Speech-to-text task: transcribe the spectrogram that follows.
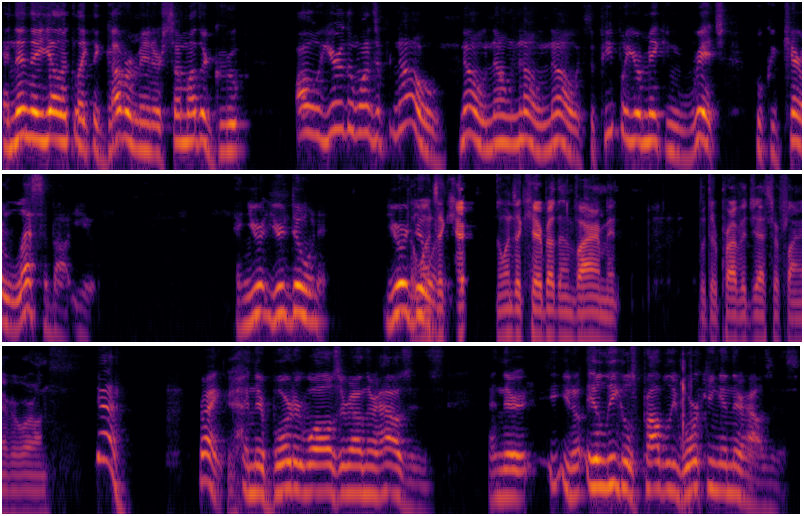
and then they yell at like the government or some other group. Oh, you're the ones that no, no, no, no, no. It's the people you're making rich who could care less about you, and you're you're doing it. You're the doing ones it. that care, the ones that care about the environment, with their private jets are flying everywhere on. Yeah. Right. Yeah. And their border walls around their houses. And they're, you know, illegals probably working in their houses.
